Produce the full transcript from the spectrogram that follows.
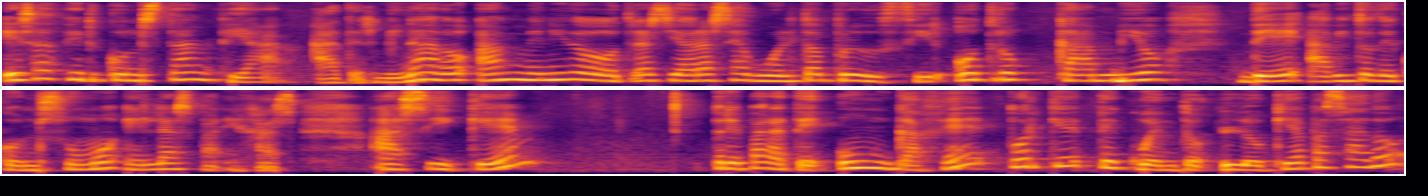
esa circunstancia ha terminado, han venido otras y ahora se ha vuelto a producir otro cambio de hábito de consumo en las parejas. Así que prepárate un café porque te cuento lo que ha pasado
